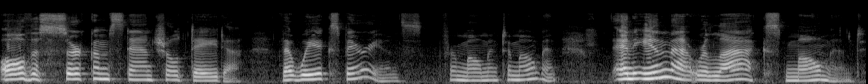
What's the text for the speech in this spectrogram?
all the circumstantial data that we experience from moment to moment. And in that relaxed moment,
